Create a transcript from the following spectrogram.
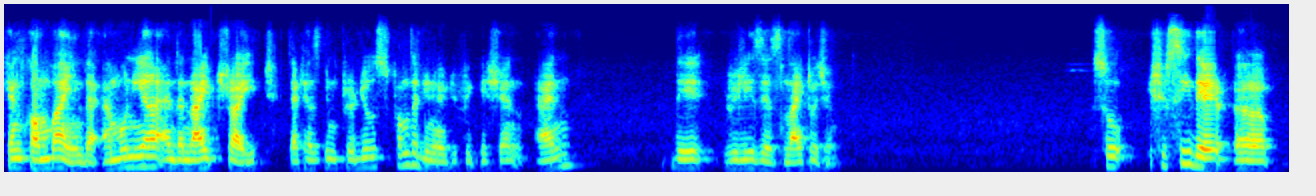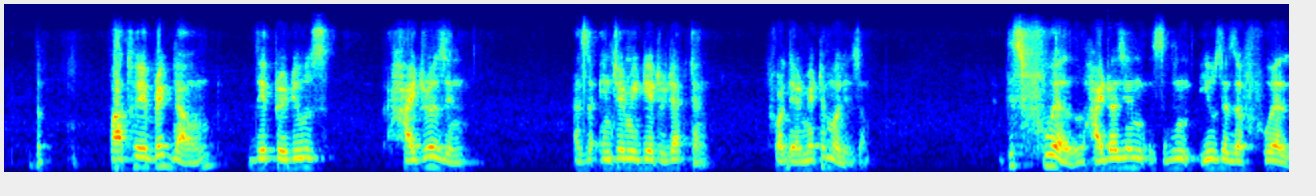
can combine the ammonia and the nitrite that has been produced from the denitrification and they releases nitrogen. So if you see there, uh, the pathway breakdown, they produce hydrogen as an intermediate reductant for their metabolism. This fuel, hydrogen, is used as a fuel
